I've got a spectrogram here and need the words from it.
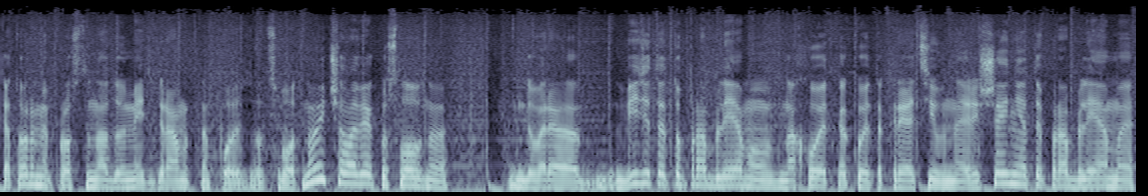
которыми просто надо уметь грамотно пользоваться. Вот. Ну и человек, условно говоря, видит эту проблему, находит какое-то креативное решение этой проблемы,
